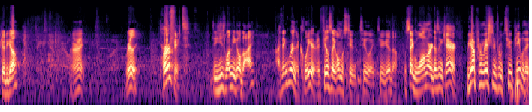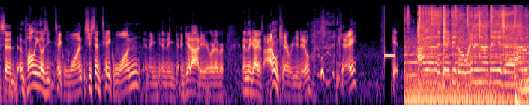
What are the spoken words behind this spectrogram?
Good to go? All right. Really? Perfect. Did you just let me go by? I think we're in the clear. It feels like almost too, too, like too good though. Looks like Walmart doesn't care. We got permission from two people. They said, and Pauline goes, you can take one. She said, take one and then, and then get out of here or whatever. And the guy goes, I don't care what you do. okay. It. I got addicted to winning, I think it's a habit.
